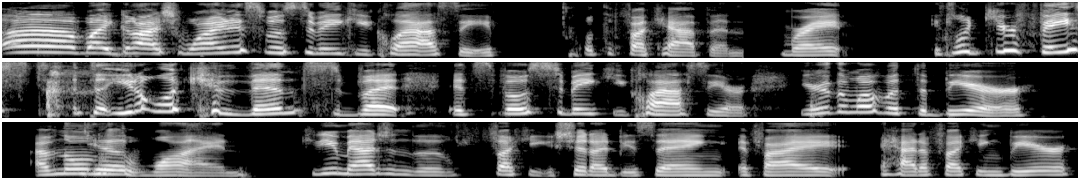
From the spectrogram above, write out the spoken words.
oh my gosh, wine is supposed to make you classy. What the fuck happened, right? It's like your face, you don't look convinced, but it's supposed to make you classier. You're the one with the beer. I'm the one Yep. with the wine. Can you imagine the fucking shit I'd be saying if I had a fucking beer?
